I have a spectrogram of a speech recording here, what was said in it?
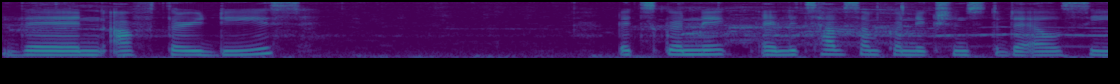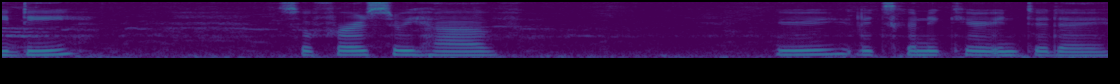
Then after this let's connect and let's have some connections to the LCD so first we have here let's connect here into the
